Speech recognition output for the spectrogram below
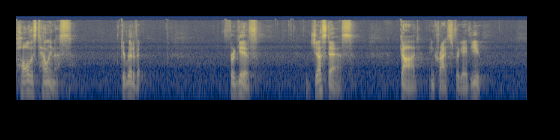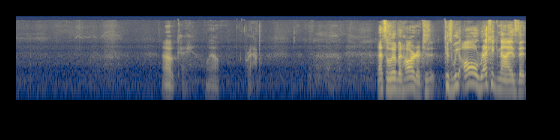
Paul is telling us Get rid of it. Forgive, just as God in Christ forgave you. Okay, well, That's a little bit harder because we all recognize that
